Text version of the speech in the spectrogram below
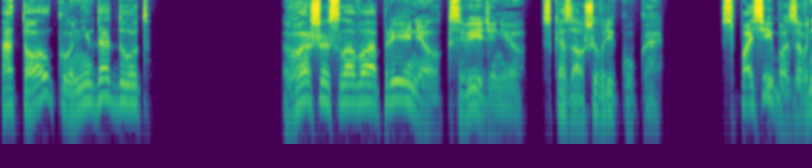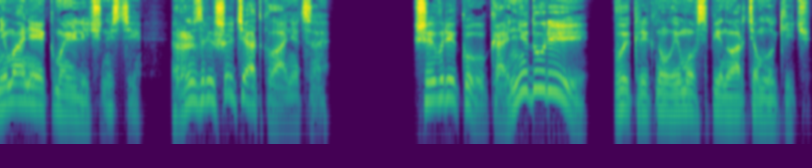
а толку не дадут». «Ваши слова принял к сведению», — сказал Шеврикука. «Спасибо за внимание к моей личности. Разрешите откланяться». «Шеврикука, не дури!» — выкрикнул ему в спину Артем Лукич.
